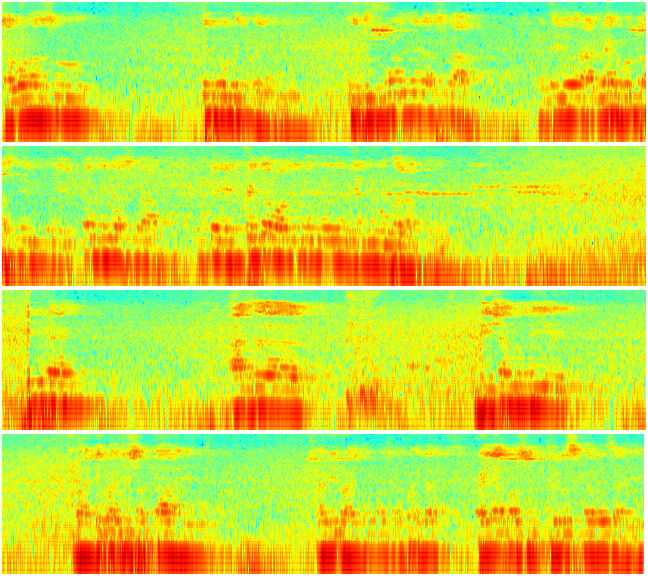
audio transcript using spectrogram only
सबळ असो ते बघत नाही तो दुर्बळ जरी असला तर त्याच्यावर अन्याय होत असेल तो एकटा जरी असला तर त्या एकट्याच्या बाजूने मी नेहमी उभा राहतो. ठीक आहे? आज देशामध्ये भाजपाची सत्ता आहे. आणि भाजपाचा पहिला पहिल्यापासून तिरस्कारच आहे.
